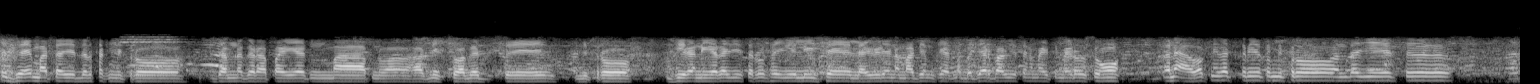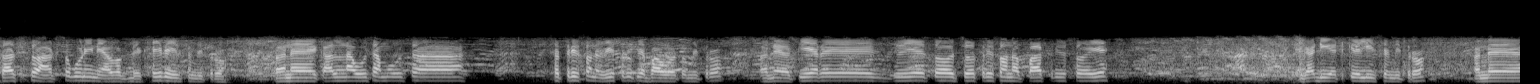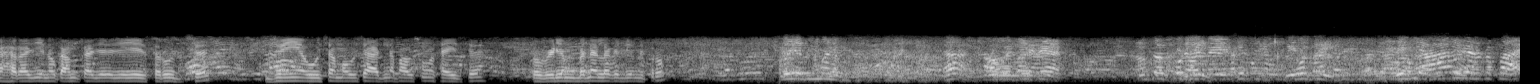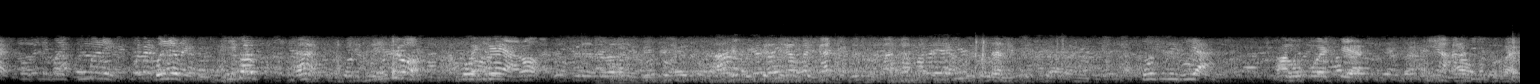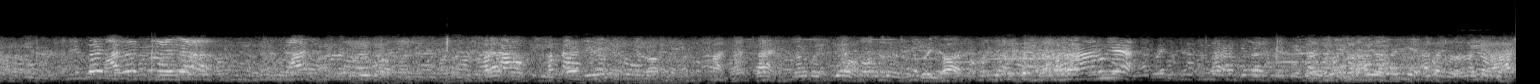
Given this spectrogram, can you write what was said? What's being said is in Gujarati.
જય માતાજી, દર્શક મિત્રો. જામનગર અપાયતમાં આપનું હાર્દિક સ્વાગત છે. મિત્રો, જીરાની હરાજી શરૂ થઈ ગયેલી છે. લાઈવ વિડીયોના માધ્યમથી આપણે બજાર ભાવ વિશેની માહિતી મેળવશું અને આવકની વાત કરીએ તો મિત્રો અંદાજિત સાતસો આઠસો ગુણીની આવક દેખાઈ રહી છે મિત્રો. અને કાલના ઓછામાં ઓછા છત્રીસો ને વીસ રૂપિયા ભાવ હતો મિત્રો. અને અત્યારે જોઈએ તો ચોત્રીસો ને પાંત્રીસો એ ગાડી અટકેલી છે મિત્રો. અને હરાજીનું કામકાજ એ શરૂ જ છે. જો અહીંયા ઓછામાં ઓછા આજના ભાવ શું થાય છે? તો વીડિયો બને રહેજો મિત્રો.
